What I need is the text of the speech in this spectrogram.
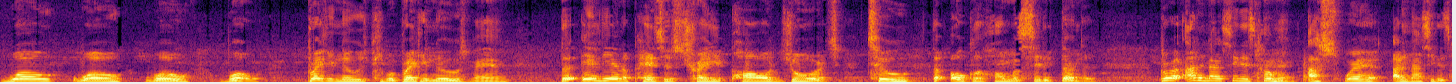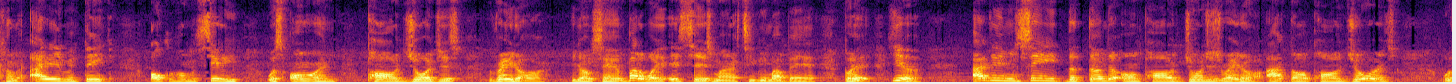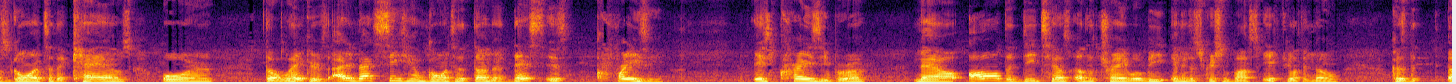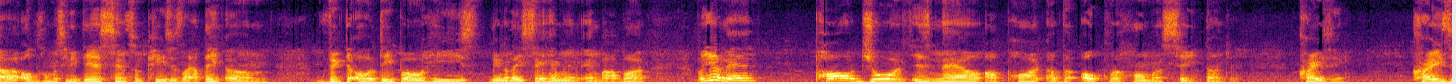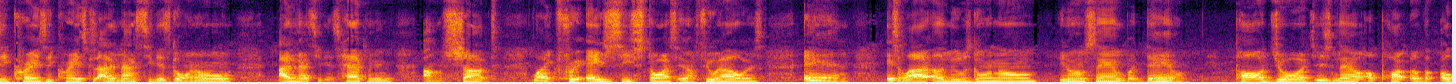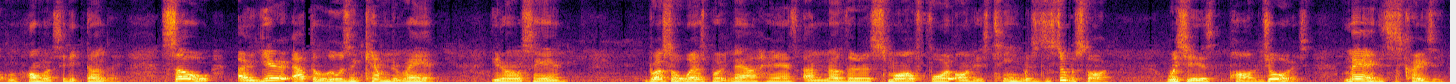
Whoa, whoa, whoa, whoa. Breaking news, people, breaking news, man. The Indiana Pacers trade Paul George to the Oklahoma City Thunder. Bro, I did not see this coming. I swear I did not see this coming. I didn't even think Oklahoma City was on Paul George's radar. You know what I'm saying? By the way, it says Minds TV, my bad. But yeah, I didn't even see the Thunder on Paul George's radar. I thought Paul George was going to the Cavs or the Lakers. I did not see him going to the Thunder. This is crazy. It's crazy, bro. Now, all the details of the trade will be in the description box if you like to know. Because uh, Oklahoma City did send some pieces. Like, I think um, Victor Oladipo, he's, you know, they sent him in and blah, blah. But yeah, man, Paul George is now a part of the Oklahoma City Thunder. Crazy. Crazy, crazy, crazy. Because I did not see this going on. I did not see this happening. I'm shocked. Like, free agency starts in a few hours. And it's a lot of other news going on. You know what I'm saying? But damn. Paul George is now a part of the Oklahoma City Thunder. So, a year after losing Kevin Durant, you know what I'm saying? Russell Westbrook now has another small forward on his team, which is a superstar, which is Paul George. Man, this is crazy.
